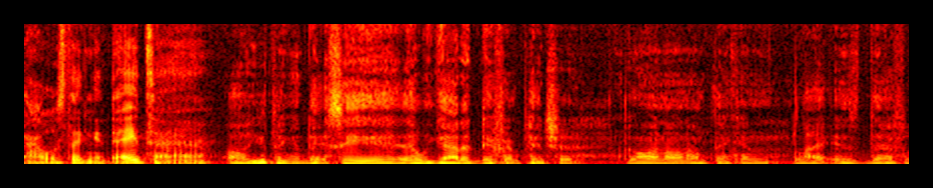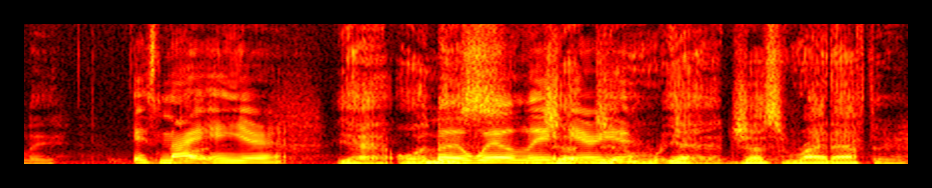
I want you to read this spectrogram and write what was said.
I, I was thinking daytime. Oh, you thinking that? See, yeah, we got a different picture going on. I'm thinking like it's definitely It's night in your yeah, or at But least well-lit area? yeah, just right after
